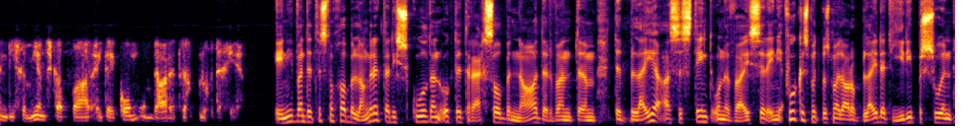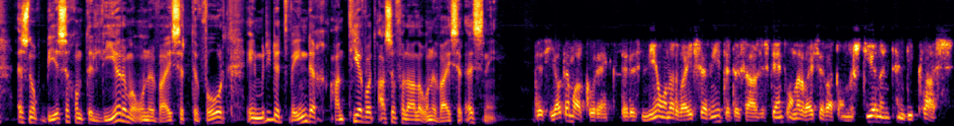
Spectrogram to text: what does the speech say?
in die gemeenskap waar uit hy kom om daar 'n terugploeg te gee En nie want dit is nogal belangrik dat die skool dan ook dit reg sal benader want ehm um, dit bly 'n assistent onderwyser en die fokus moet mos maar daarop bly dat hierdie persoon is nog besig om te leer om 'n onderwyser te word en moet nie noodwendig hanteer word asof hulle al 'n onderwyser is nie. Dit is heeltemal korrek. Dit is nie 'n onderwyser nie, dit is 'n assistent onderwyser wat ondersteunend in die klas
